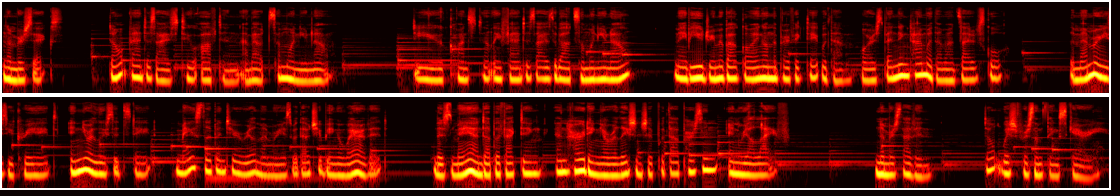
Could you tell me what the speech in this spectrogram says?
Number six, don't fantasize too often about someone you know. Do you constantly fantasize about someone you know? Maybe you dream about going on the perfect date with them or spending time with them outside of school. The memories you create in your lucid state may slip into your real memories without you being aware of it. This may end up affecting and hurting your relationship with that person in real life. Number seven, don't wish for something scary.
